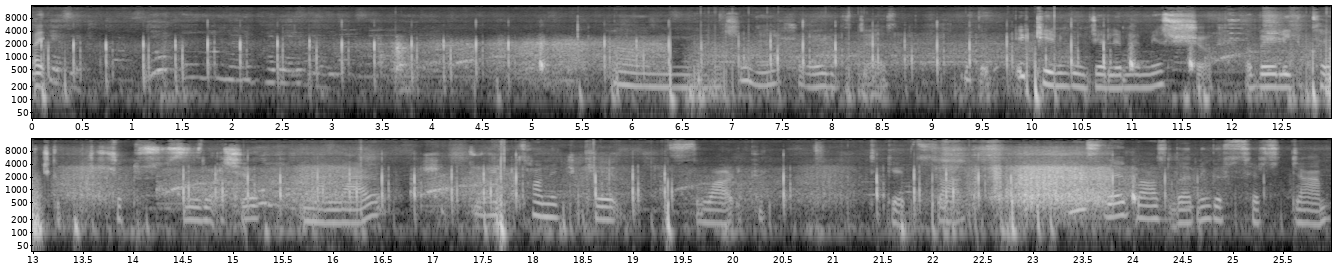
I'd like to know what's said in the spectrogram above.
Ay. Hmm, şimdi şuraya gideceğiz. Bakın ilk yeni güncellememiz şu. Böyle yukarı çıkıp çok sızlaşır inerler. Bir tane tiket var. iki tiket var. Ben size bazılarını göstereceğim.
